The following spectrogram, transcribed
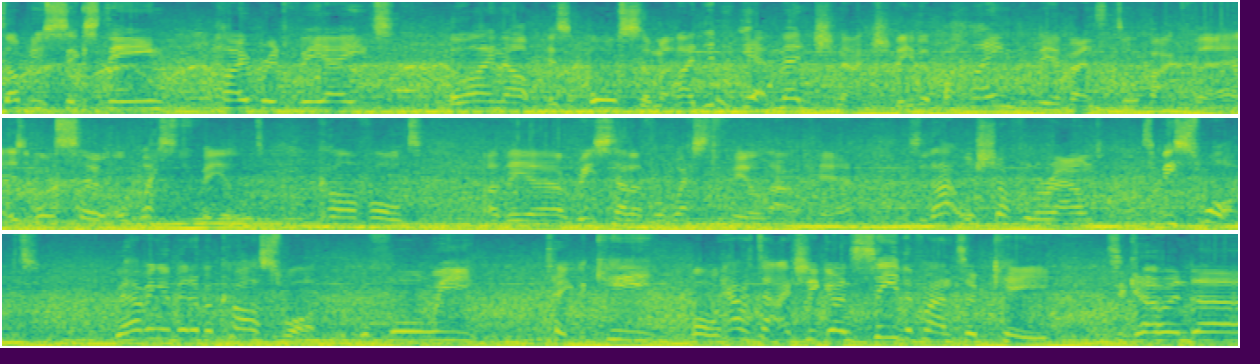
W16, hybrid V8. The lineup is awesome. And I didn't yet mention actually that behind the Aventador back there is also a Westfield. Car Vault are the uh, reseller for Westfield out here. So that will shuffle around to be swapped. We're having a bit of a car swap before we take the key. Well, we have to actually go and see the Phantom key to go and uh,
